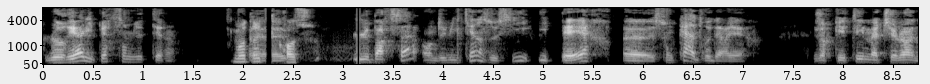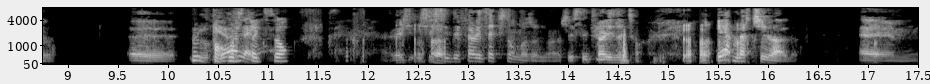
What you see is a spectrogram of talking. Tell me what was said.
le Real, il perd son milieu de terrain. Modric Euh. Le Barça, en 2015 aussi, il perd euh, son cadre derrière. Genre, qui était Mascherano. Euh, le Real, J'essaie de faire les accents, moi. J'essaie de faire les accents. Marcellano, euh,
